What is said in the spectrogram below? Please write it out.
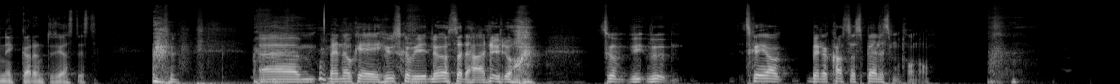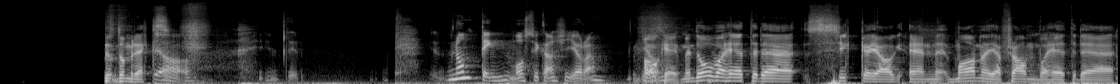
nickar entusiastiskt. Ehm, men okej, hur ska vi lösa det här nu då? Ska, vi, vi, ska jag börja kasta spels mot honom? De, de räcks. Ja. Någonting måste vi kanske göra. Ja, Okej, men då vad heter det, skickar jag en, manar jag fram vad heter det,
